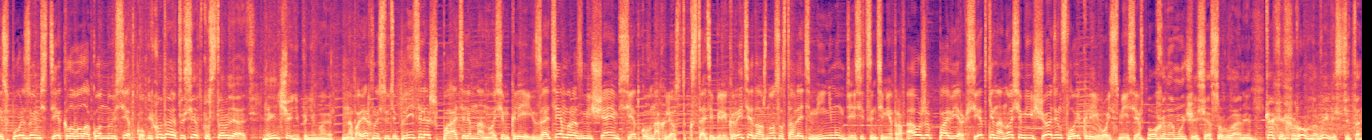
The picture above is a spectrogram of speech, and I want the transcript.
используем стекловолоконную сетку. И куда эту сетку вставлять? Я ничего не понимаю. На поверхность утеплителя шпателем наносим клей, затем размещаем сетку внахлёст. Кстати, перекрытие должно составлять минимум 10 сантиметров, а уже поверх сетки наносим еще один слой клеевой смеси. Ох, и намучаюсь я с углами. Как их ровно вывести-то?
